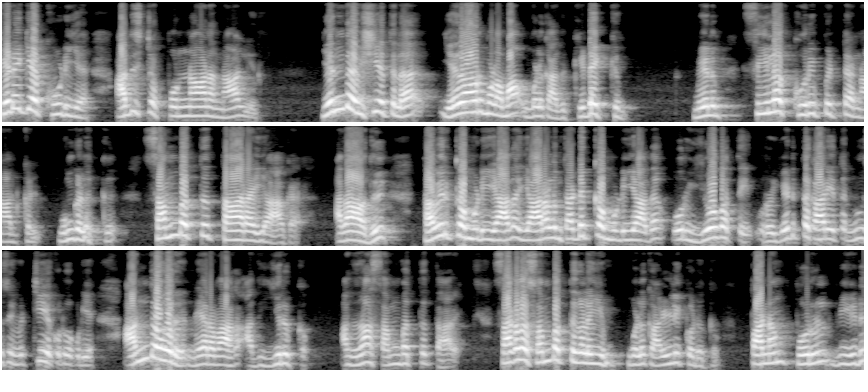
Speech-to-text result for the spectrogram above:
கிடைக்கக்கூடிய அதிர்ஷ்ட பொன்னான நாள் இது. எந்த விஷயத்துல ஏதாவது மூலமா உங்களுக்கு அது கிடைக்கும். மேலும் சில குறிப்பிட்ட நாட்கள் உங்களுக்கு சம்பத்து தாரையாக அதாவது தவிர்க்க முடியாத யாராலும் தடுக்க முடியாத ஒரு யோகத்தை ஒரு எடுத்த காரியத்தை நூசி வெற்றியை கொடுக்கக்கூடிய அந்த ஒரு நேரமாக அது இருக்கும். அதுதான் சம்பத்து தாரை. சகல சம்பத்துகளையும் உங்களுக்கு அள்ளி கொடுக்கும். பணம் பொருள் வீடு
